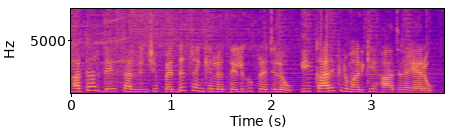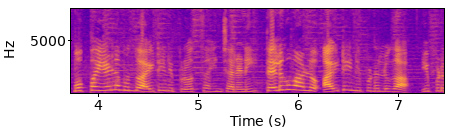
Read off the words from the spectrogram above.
Qatar దేశాల నుంచి పెద్ద సంఖ్యలో తెలుగు ప్రజలు ఈ కార్యక్రమానికి హాజరయ్యారు. ముప్పై ఏళ్ళ ముందు ఐటీని ప్రోత్సహించారని తెలుగు వాళ్ళు ఐటీ నిపుణులుగా ఇప్పుడు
